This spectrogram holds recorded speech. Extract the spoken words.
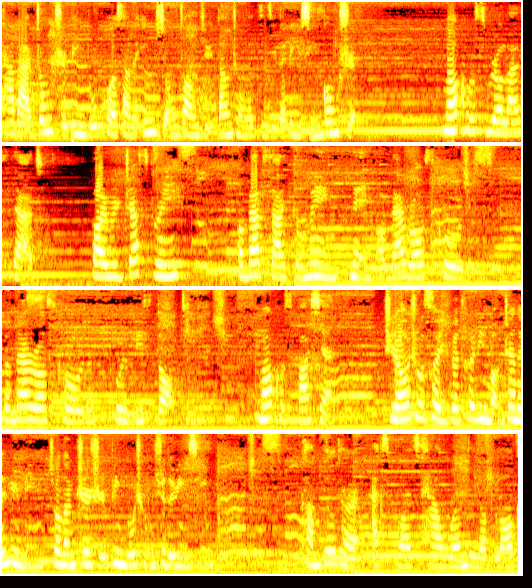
他把终止病毒扩散的英雄壮举当成了自己的例行公事。Marcus realized that by registering a website domain name of virus code, the virus code could be stopped. Marcus 发现，只要注册一个特定网站的域名，就能制止病毒程序的运行。Computer experts have warned the block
